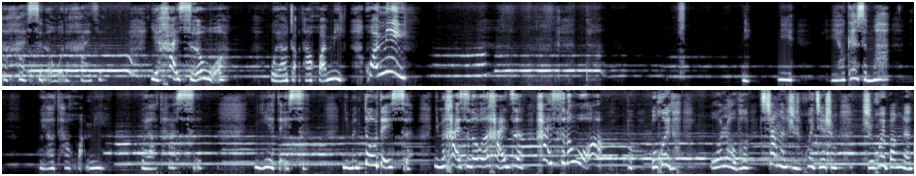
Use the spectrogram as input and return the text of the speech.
她害死了我的孩子，也害死了我。我要找她还命，还命！你你你要干什么？我要她还命，我要他死，你也得死。你们都得死！你们害死了我的孩子，害死了我！不，不会的，我老婆向来只会接生，只会帮人，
